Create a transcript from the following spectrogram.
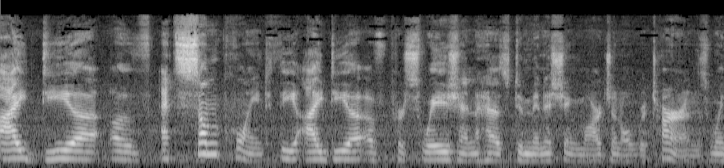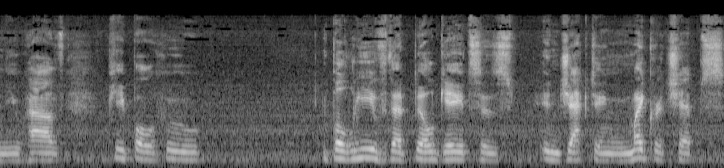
idea of at some point the idea of persuasion has diminishing marginal returns. When you have people who believe that Bill Gates is injecting microchips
